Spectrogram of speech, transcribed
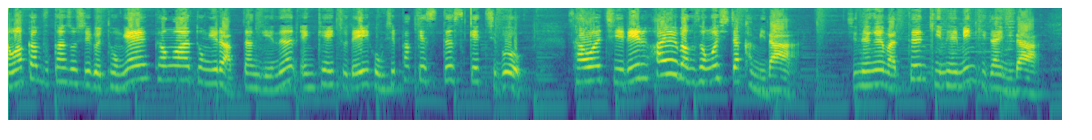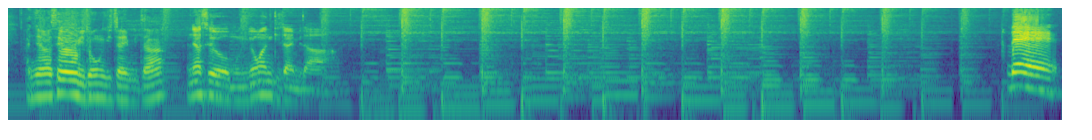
정확한 북한 소식을 통해 평화와 통일을 앞당기는 NK투데이 공식 팟캐스트 스케치북 4월 7일 화요일 방송을 시작합니다. 진행을 맡은 김혜민 기자입니다. 안녕하세요. 이동훈 기자입니다. 안녕하세요. 문경환 기자입니다. 네.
